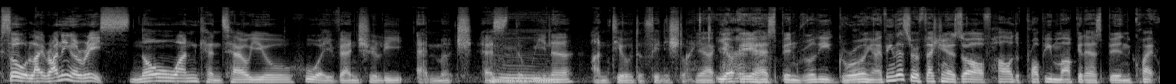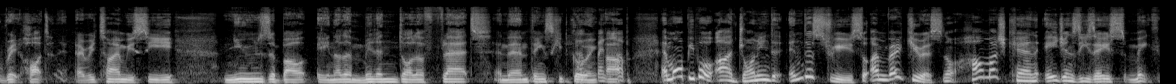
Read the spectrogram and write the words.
So, like running a race, no one can tell you who will eventually emerge as the mm. winner until the finish line. Yeah, ERA ah. has been really growing. I think that's a reflection as well of how the property market has been quite red hot. Every time we see news about another million dollar flat, and then things keep going and up, up. and more people are joining the industry. So I'm very curious. You know, how much can agents these days make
